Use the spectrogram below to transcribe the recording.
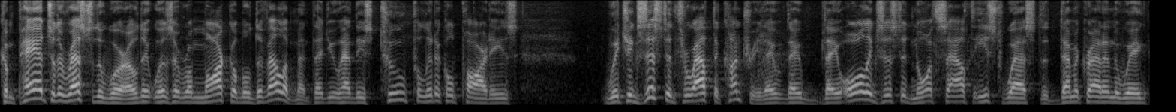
compared to the rest of the world, it was a remarkable development that you had these two political parties which existed throughout the country. They, they, they all existed north, south, east, west, the Democrat and the Whig.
